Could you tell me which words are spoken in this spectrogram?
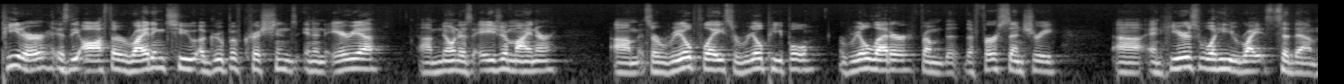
Peter is the author writing to a group of Christians in an area um, known as Asia Minor. Um, it's a real place, a real people, a real letter from the, the first century. Uh, and here's what he writes to them.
